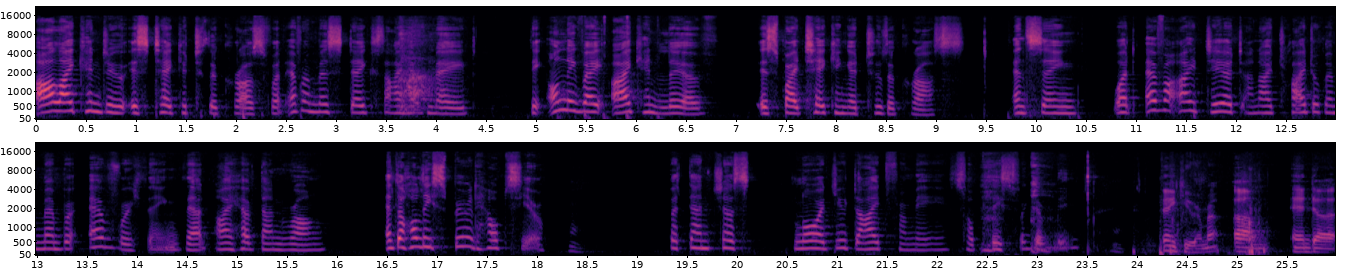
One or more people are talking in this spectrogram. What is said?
all I can do is take it to the cross. Whatever mistakes I have made, the only way I can live is by taking it to the cross and saying, whatever I did, and I try to remember everything that I have done wrong. And the Holy Spirit helps you. But then just, Lord, you died for me, so please forgive me. Thank you, Irma. Um, and uh,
